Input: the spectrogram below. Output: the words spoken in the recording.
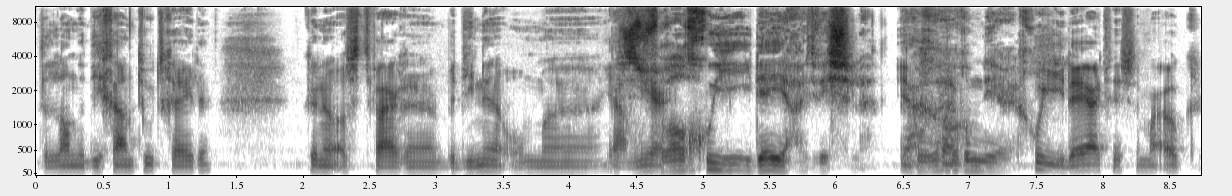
de landen die gaan toetreden, kunnen als het ware bedienen om eh, ja, dus meer vooral goede ideeën uitwisselen. Ja, gewoon- om neer. goede ideeën uitwisselen, maar ook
